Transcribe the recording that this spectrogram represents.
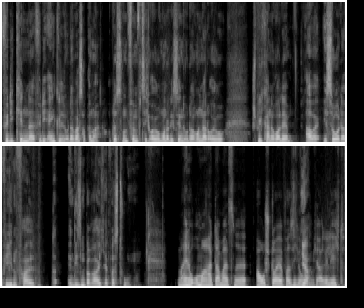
für die Kinder, für die Enkel oder was auch immer. Ob das nun 50 Euro monatlich sind oder 100 Euro, spielt keine Rolle. Aber ich sollte auf jeden Fall in diesem Bereich etwas tun. Meine Oma hat damals eine Aussteuerversicherung ja. für mich angelegt.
